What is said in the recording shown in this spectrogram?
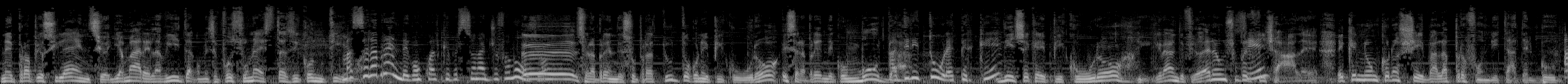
nel proprio silenzio e di amare la vita come se fosse un'estasi continua. Ma se la prende con qualche personaggio famoso? Eh, se la prende soprattutto con Epicuro e se la prende con Buddha. Addirittura, e perché? Dice che Epicuro, il grande filosofo, era un superficiale e che non conosceva la profondità del Buddha.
